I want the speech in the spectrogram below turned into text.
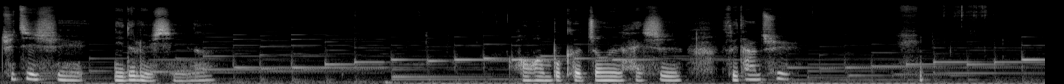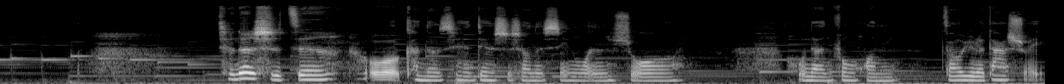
去继续你的旅行呢？惶惶不可终日，还是随他去？前段时间。我看到现在电视上的新闻说，湖南凤凰遭遇了大水，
